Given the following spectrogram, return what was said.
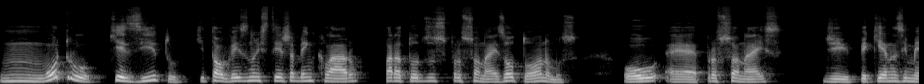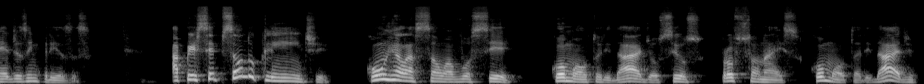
um outro quesito que talvez não esteja bem claro para todos os profissionais autônomos ou é, profissionais de pequenas e médias empresas. A percepção do cliente com relação a você como autoridade, aos seus profissionais como autoridade,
